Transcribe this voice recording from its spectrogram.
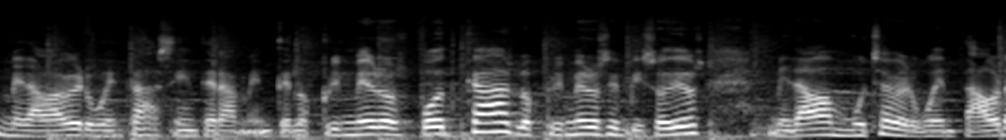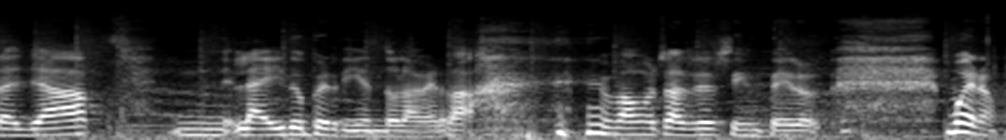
me daba vergüenza, sinceramente. Los primeros podcasts, los primeros episodios me daban mucha vergüenza. Ahora ya mm, la he ido perdiendo, la verdad. Vamos a ser sinceros. Bueno,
